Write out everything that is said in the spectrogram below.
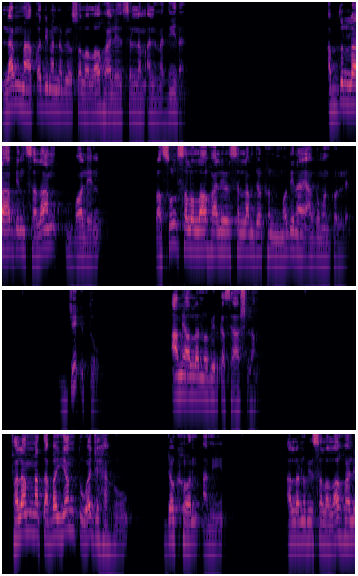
لما قدم النبي صلى الله عليه وسلم المدينة আবদুল্লাহ বিন সালাম বলেন রাসূল সাল্লাহ আলী সাল্লাম যখন মদিনায় আগমন করলেন যেহেতু আমি আল্লাহ নবীর কাছে আসলাম। ফালাম্মা তাবাইয়ান্তু ওয়াজহাহু, যখন আমি আল্লাহ নবী সাল্লাহ আলী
